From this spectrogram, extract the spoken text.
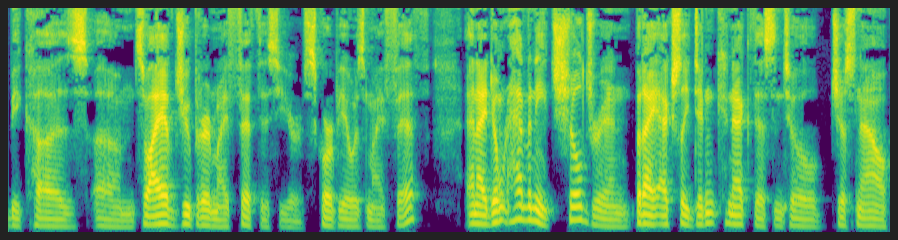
because, um, so I have Jupiter in my fifth this year. Scorpio is my fifth and I don't have any children, but I actually didn't connect this until just now.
